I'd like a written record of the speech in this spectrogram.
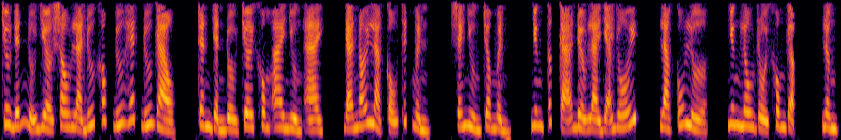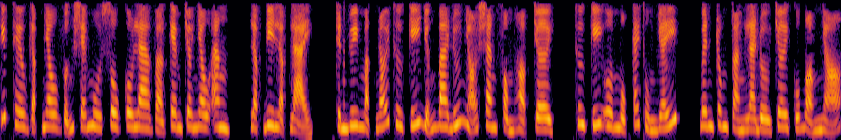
chưa đến nửa giờ sau là đứa khóc đứa hét đứa gào, tranh giành đồ chơi không ai nhường ai, đã nói là cậu thích mình, sẽ nhường cho mình, nhưng tất cả đều là giả dối, là cố lừa, nhưng lâu rồi không gặp, lần tiếp theo gặp nhau vẫn sẽ mua sô-cô-la và kem cho nhau ăn, lặp đi lặp lại. Trình Duy mặt nói thư ký dẫn ba đứa nhỏ sang phòng họp chơi, thư ký ôm một cái thùng giấy, bên trong toàn là đồ chơi của bọn nhỏ,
